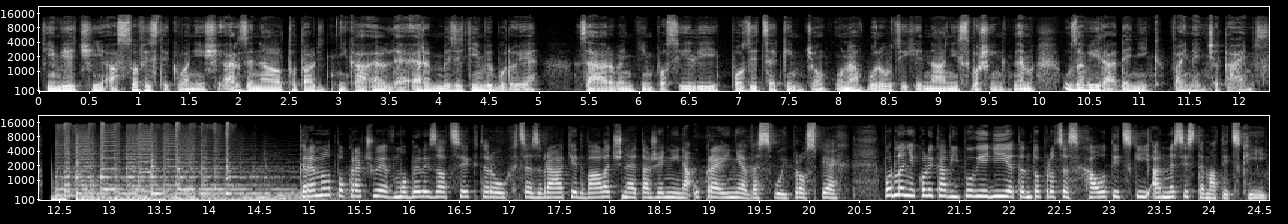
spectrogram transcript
tím větší a sofistikovanější arzenál totalitní KLDR mezi tím vybuduje. Zároveň tím posílí pozice Kim Jong-una v budoucích jednáních s Washingtonem, uzavírá deník Financial Times. Kreml pokračuje v mobilizaci, kterou chce zvrátit válečné tažení na Ukrajině ve svůj prospěch. Podle několika výpovědí je tento proces chaotický a nesystematický.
